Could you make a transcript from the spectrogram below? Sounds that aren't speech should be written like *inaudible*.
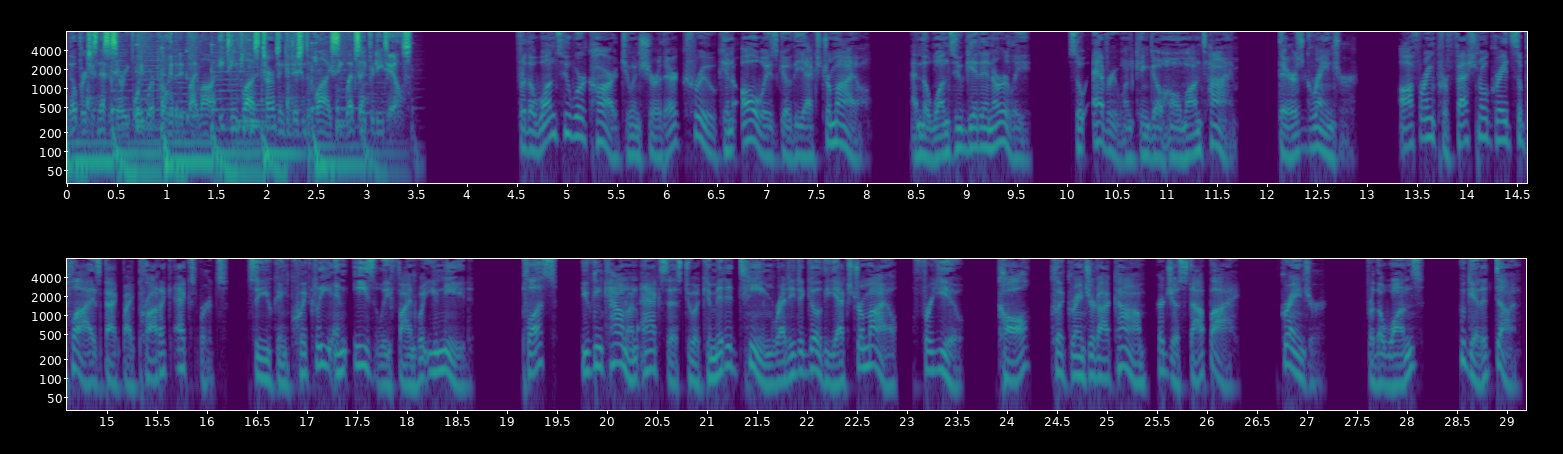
No purchase necessary. Void where prohibited by law. 18 plus terms and conditions apply. See website for details. For the ones who work hard to ensure their crew can always go the extra mile, and the ones who get in early so everyone can go home on time, there's Grainger, offering professional grade supplies backed by product experts so you can quickly and easily find what you need. Plus, you can count on access to a committed team ready to go the extra mile for you. Call, clickgrainger.com, or just stop by. Grainger, for the ones who get it done.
